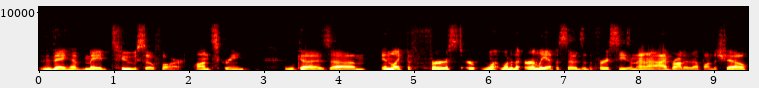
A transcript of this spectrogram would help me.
They have made two so far on screen because um in like the first or one, one of the early episodes of the first season, and I, I brought it up on the show,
